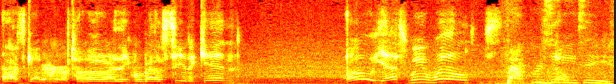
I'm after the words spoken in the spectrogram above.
That's gotta hurt. Oh, I think we're about to see it again. Oh, yes, we will. Backwards Nope. DDT.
